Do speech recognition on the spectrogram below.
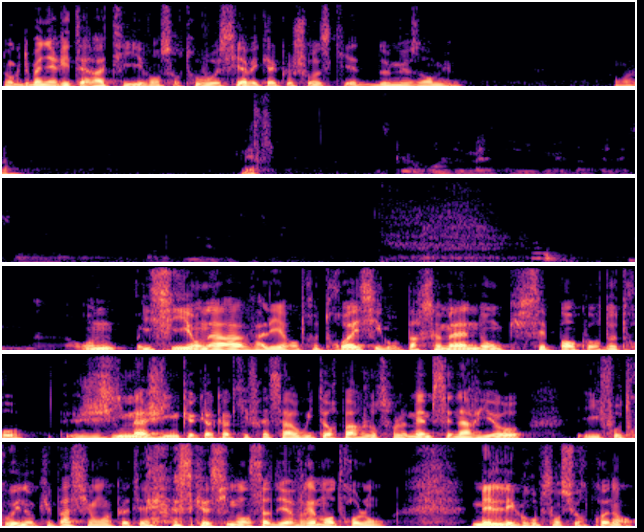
Donc de manière itérative, on se retrouve aussi avec quelque chose qui est de mieux en mieux. Voilà. Merci. Est-ce que le rôle de maître de jeu est intéressant euh, et pas un peu répétitif? Ici, on a allez, entre 3 et 6 groupes par semaine, donc c'est pas encore de trop. J'imagine que quelqu'un qui ferait ça à 8 heures par jour sur le même scénario, il faut trouver une occupation à côté, parce que sinon ça devient vraiment trop long. Mais les groupes sont surprenants,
